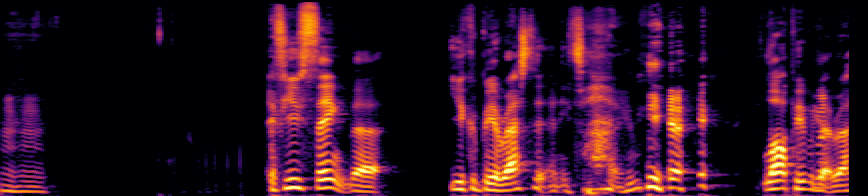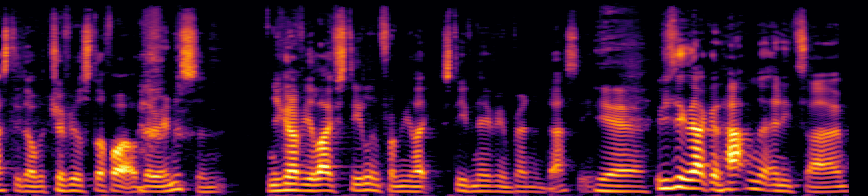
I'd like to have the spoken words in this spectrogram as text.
Mm-hmm. If you think that you could be arrested any time, Yeah. A lot of people get arrested over trivial stuff out of they're innocent. And you can have your life stealing from you, like Steven Avery and Brendan Dassey. Yeah. If you think that could happen at any time,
